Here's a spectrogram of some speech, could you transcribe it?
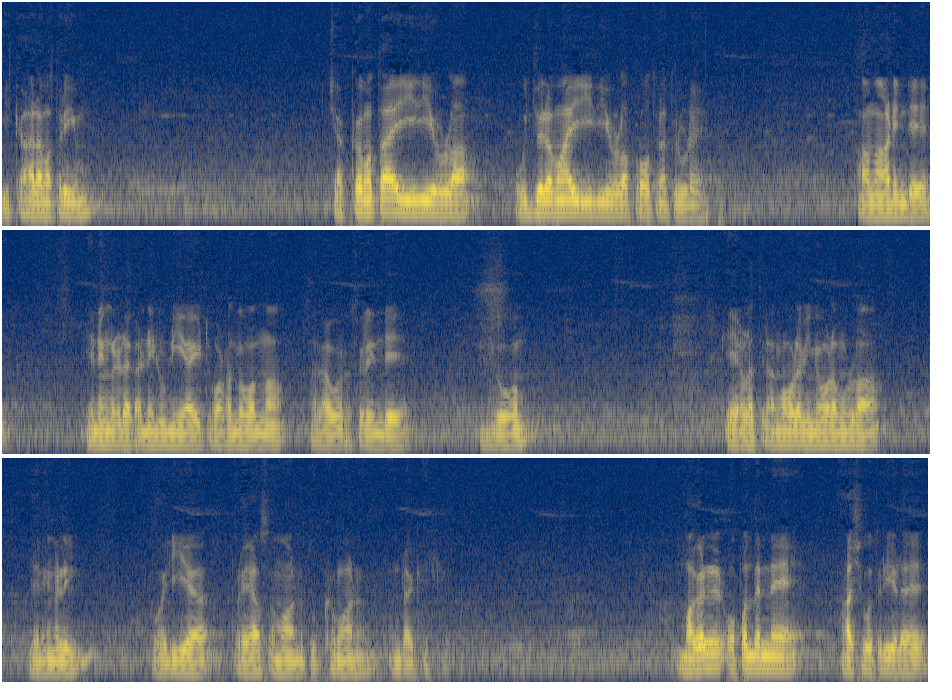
ഈ കാലമത്രയും ചക്രമത്തായ രീതിയിലുള്ള ഉജ്ജ്വലമായ രീതിയിലുള്ള പ്രവർത്തനത്തിലൂടെ ആ നാടിന്റെ ജനങ്ങളുടെ കണ്ണിലുണ്ണിയായിട്ട് വളർന്നു വന്ന സഖാവ് റസലിന്റെ യോഗം കേരളത്തിൽ അങ്ങോളം ഇങ്ങോളമുള്ള ജനങ്ങളിൽ വലിയ പ്രയാസമാണ് ദുഃഖമാണ് ഉണ്ടാക്കിയിട്ടുള്ളത്. മകൾ ഒപ്പം തന്നെ ആശുപത്രിയുടെ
